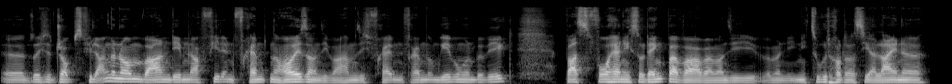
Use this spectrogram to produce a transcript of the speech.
äh, solche Jobs viel angenommen, waren demnach viel in fremden Häusern. Sie haben sich in fremden Umgebungen bewegt, was vorher nicht so denkbar war, weil man sie, wenn man ihnen nicht zugetraut hat, dass sie alleine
